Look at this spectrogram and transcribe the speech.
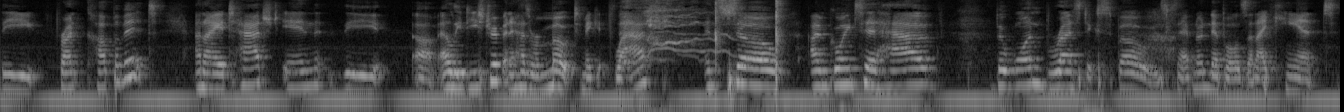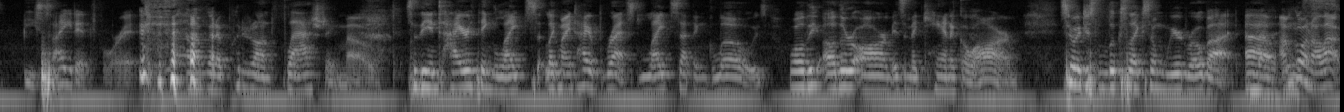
the front cup of it, and I attached in the um, LED strip, and it has a remote to make it flash. and so I'm going to have the one breast exposed because I have no nipples, and I can't be sighted for it. and I'm going to put it on flashing mode. So the entire thing lights, like my entire breast lights up and glows, while the other arm is a mechanical arm. So it just looks like some weird robot. Um, I'm going all out.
